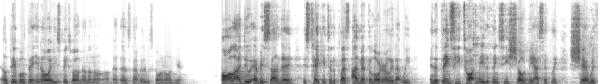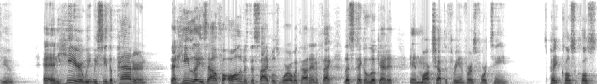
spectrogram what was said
you know, people think, you know what he speaks about? No, no, no, that, that's not really what's going on here. All I do every Sunday is take you to the place. I met the Lord early that week. And the things he taught me, the things he showed me, I simply share with you. And, and here we, we see the pattern that he lays out for all of his disciples, world without end. In fact, let's take a look at it in Mark chapter 3 and verse 14. Let's pay close, close,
